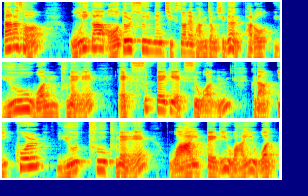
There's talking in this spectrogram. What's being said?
따라서 우리가 얻을 수 있는 직선의 방정식은 바로 u1분의 x 빼기 x1 그 다음 equal u2분의 y 빼기 y1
